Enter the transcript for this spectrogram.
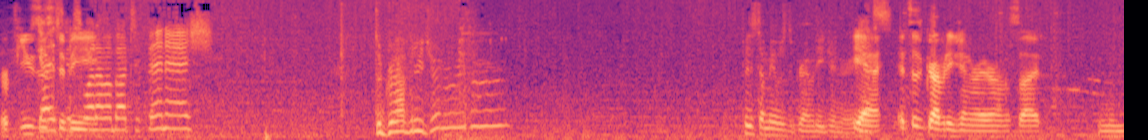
Refuses Guys, to guess be. what I'm about to finish? The gravity generator. Please tell me it was the gravity generator. yeah, Yes. it says gravity generator on the side. Mm,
